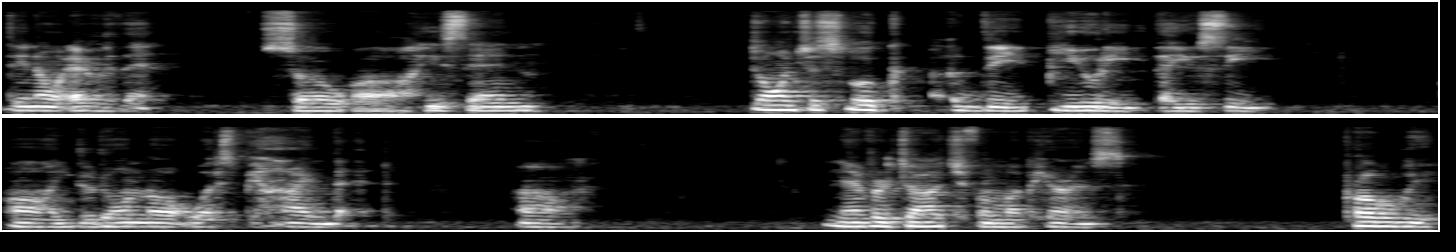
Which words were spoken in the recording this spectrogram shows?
they know everything. So uh, he's saying, don't just look at the beauty that you see. Uh, you don't know what's behind that. Um, never judge from appearance. Probably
